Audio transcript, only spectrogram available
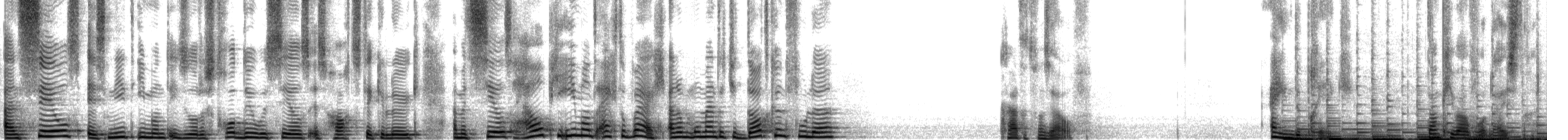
En sales is niet iemand iets door de strot duwen. Sales is hartstikke leuk. En met sales help je iemand echt op weg. En op het moment dat je dat kunt voelen, gaat het vanzelf. Einde preek. Dankjewel voor het luisteren.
